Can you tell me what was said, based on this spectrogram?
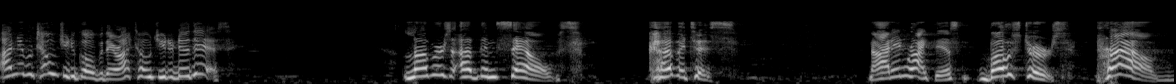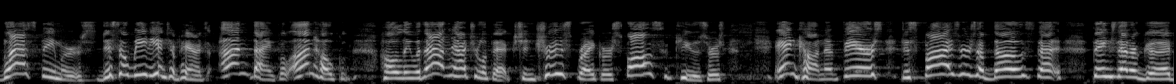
I never told you to go over there. I told you to do this. Lovers of themselves. Covetous. Now I didn't write this. Boasters proud, blasphemers, disobedient to parents, unthankful, unholy, without natural affection, truce breakers, false accusers, incontinent, fierce, despisers of those that, things that are good,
